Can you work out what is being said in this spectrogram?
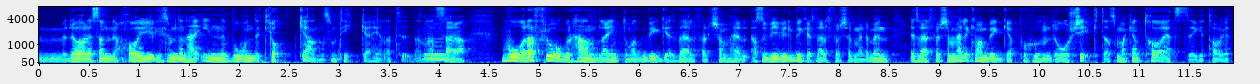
miljörörelsen har ju liksom den här inneboende klockan som tickar hela tiden. Mm. Att så här, våra frågor handlar inte om att bygga ett välfärdssamhälle. Alltså vi vill bygga ett välfärdssamhälle men ett välfärdssamhälle kan man bygga på hundra års sikt. Alltså man kan ta ett steg i taget.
